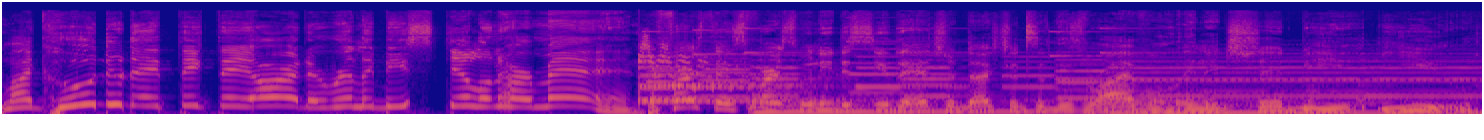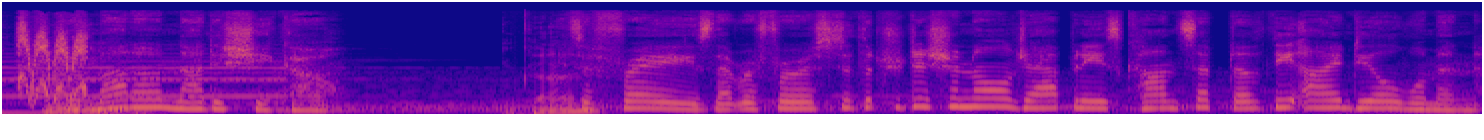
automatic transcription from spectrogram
like, who do they think they are to really be stealing her man? But first things first, we need to see the introduction to this rival, and it should be you. Yamato Nadeshiko. Okay. It's a phrase that refers to the traditional Japanese concept of the ideal woman.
